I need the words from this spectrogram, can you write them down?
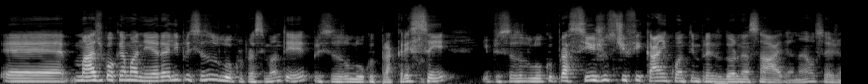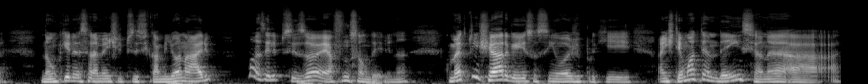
É, mas de qualquer maneira, ele precisa do lucro para se manter, precisa do lucro para crescer e precisa do lucro para se justificar enquanto empreendedor nessa área, né? Ou seja, não que necessariamente ele precise ficar milionário, mas ele precisa, é a função dele, né? Como é que tu enxerga isso assim hoje? Porque a gente tem uma tendência, né? A, a,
